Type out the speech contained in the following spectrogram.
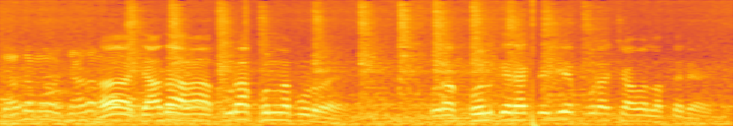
ज़्यादा हाँ ज़्यादा हाँ पूरा खोलना पड़ रहा है। पूरा खोल के रख दीजिए पूरा चावल आते रहे।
